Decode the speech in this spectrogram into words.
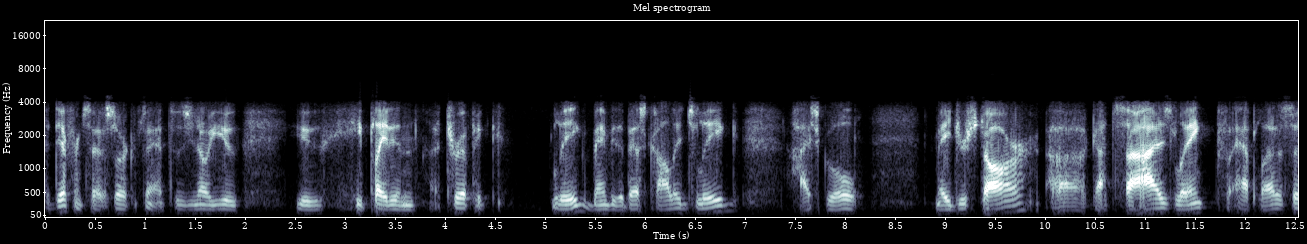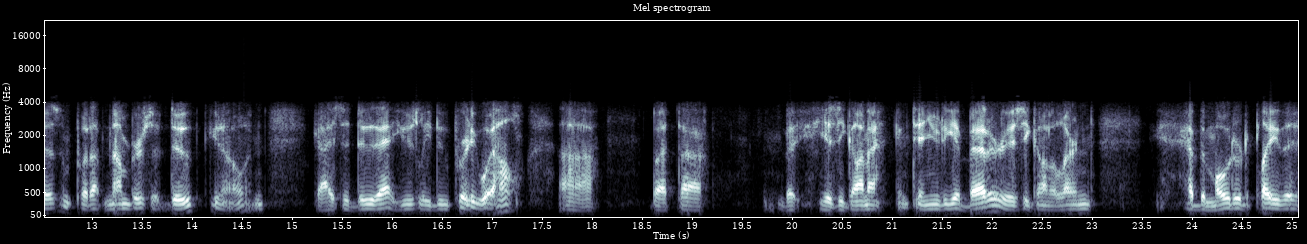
a different set of circumstances. You know, you you he played in a terrific league, maybe the best college league, high school major star, uh, got size, length, athleticism, put up numbers at Duke, you know, and guys that do that usually do pretty well. Uh, but uh, but is he going to continue to get better? Is he going to learn have the motor to play the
